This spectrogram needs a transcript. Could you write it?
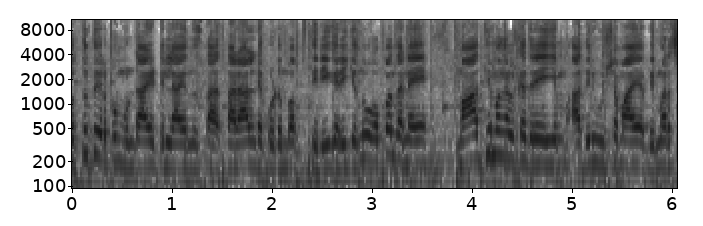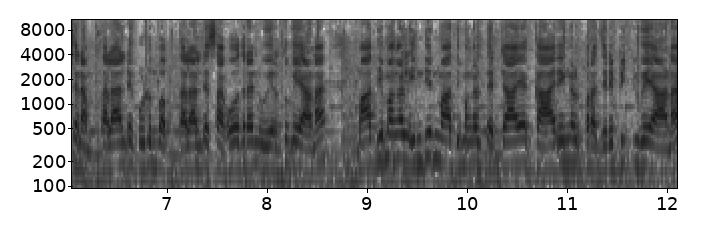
ഒത്തുതീർപ്പും ഉണ്ടായിട്ടില്ല എന്ന് തലാലിന്റെ കുടുംബം സ്ഥിരീകരിക്കുന്നു. ഒപ്പം തന്നെ മാധ്യമങ്ങൾക്കെതിരെയും അതിരൂക്ഷമായ വിമർശനം തലാലിന്റെ കുടുംബം തലാലിന്റെ സഹോദരൻ ഉയർത്തുകയാണ്. മാധ്യമങ്ങൾ ഇന്ത്യൻ മാധ്യമങ്ങൾ തെറ്റായ കാര്യങ്ങൾ പ്രചരിപ്പിക്കുകയാണ്.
